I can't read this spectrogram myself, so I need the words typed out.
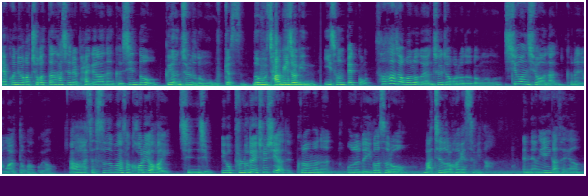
약혼녀가 죽었다는 사실을 발견하는 그 씬도 그 연출도 너무 웃겼음. 너무 자기적인 이 손 빼꼼? 서사적으로도 연출적으로도 너무 시원시원한 그런 영화였던 것 같고요. 아 진짜 스즈무나상 커리어 하이 진심. 이거 블루레이 출시해야 돼. 그러면은 오늘도 이것으로 마치도록 하겠습니다. 안녕히 가세요.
